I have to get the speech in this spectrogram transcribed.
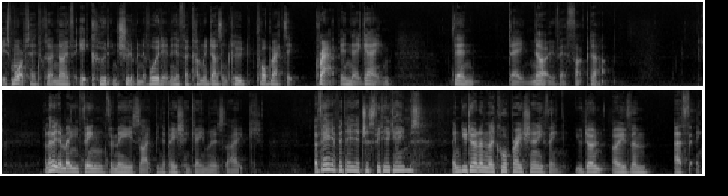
it's more upsetting because I know that it could and should have been avoided, and if a company does include problematic crap in their game, then they know they're fucked up. And I think the main thing for me is like being a patient gamer is like, at the end of the day, they're just video games, and you don't owe the corporation anything. You don't owe them a thing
